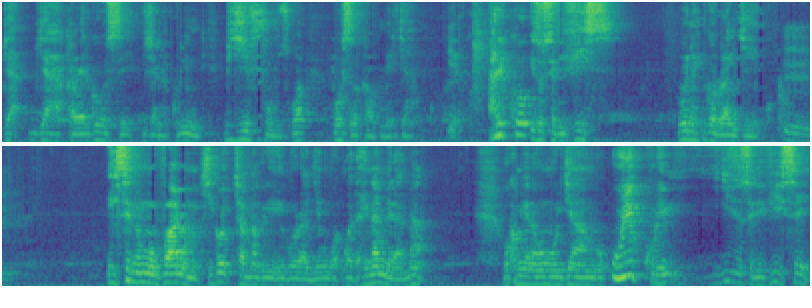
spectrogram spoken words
Bya- byakabaye rwose ijana ku rindi. Byifuzwa bose bakaba mu miryango. Ariko izo serivisi wenda nk'igororangingo ese n'umuvana mu kigo cyamagurira igororangingo ngo adahinamirana ukamujyana mu muryango uri kure y'izo serivisi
